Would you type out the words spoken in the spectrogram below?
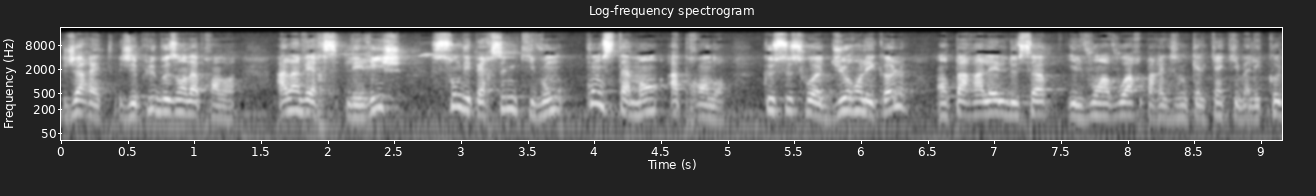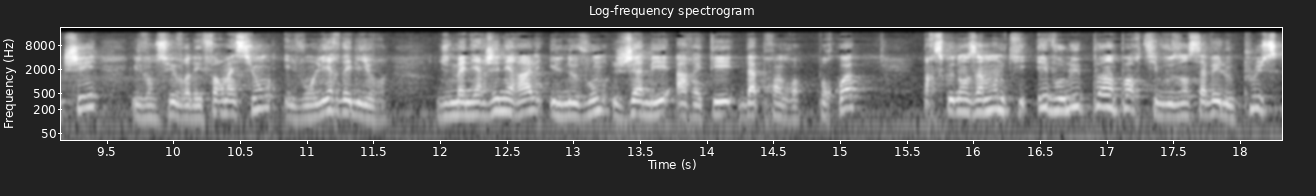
j'arrête, j'ai plus besoin d'apprendre. A l'inverse, les riches sont des personnes qui vont constamment apprendre, que ce soit durant l'école, en parallèle de ça, ils vont avoir par exemple quelqu'un qui va les coacher, ils vont suivre des formations, ils vont lire des livres. D'une manière générale, ils ne vont jamais arrêter d'apprendre. Pourquoi? Parce que dans un monde qui évolue, peu importe si vous en savez le plus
